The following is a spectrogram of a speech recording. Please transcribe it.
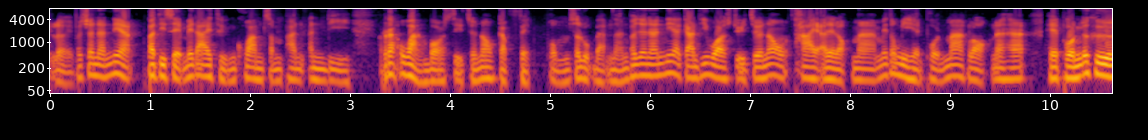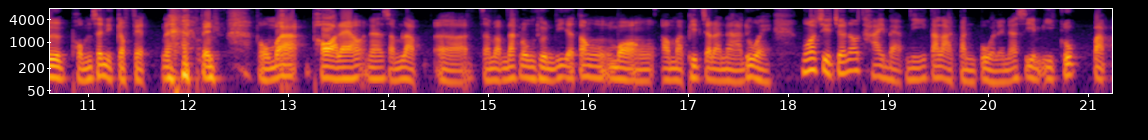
ษเลย เพราะฉะนั้นเนี่ยปฏิเสธไม่ได้ถึงความสัมพันธ์อันดี ระหว่าง Wall Street Journal กับ Fed ผมสรุปแบบนั้น เพราะฉะนั้นเนี่ยการที่ Wall Street Journal ทายอะไรออกมา ไม่ต้องมีเหตุผลมากหรอกนะฮะ เหตุผลก็คือผมสนิทกับ Fed นะเป็นผมว่าพอแล้วนะสำหรับเอ่อสำหรับนักลงทุนที่จะต้องมองเอามาพิจารณาด้วย Wall Street Journal ทายแบบนี้ตลาดปั่นป่วนเลยนะ CME Group ปรับ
